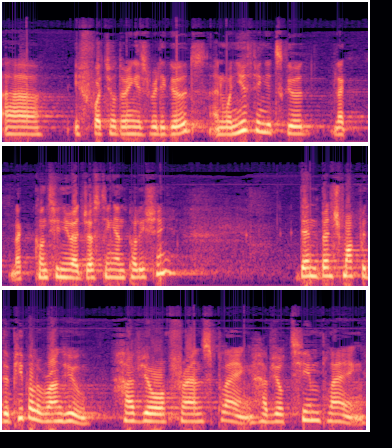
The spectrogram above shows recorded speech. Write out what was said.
uh, if what you're doing is really good. And when you think it's good, like, like continue adjusting and polishing. Then benchmark with the people around you. Have your friends playing, have your team playing.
